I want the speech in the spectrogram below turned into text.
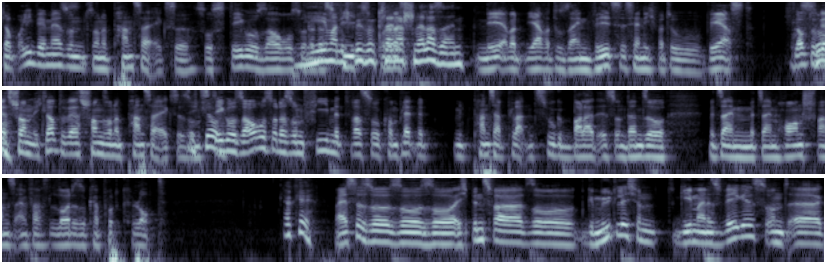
Ich glaube, Olli wäre mehr so, ein, so eine Panzerechse, so Stegosaurus oder Nee, das Mann, ich Vieh- will so ein kleiner das, schneller sein. Nee, aber ja, was du sein willst, ist ja nicht, was du wärst. Ich glaube, so. du wärst schon, ich glaube, du wärst schon so eine Panzerechse, so ein Ich Stegosaurus oder so ein Vieh mit was so komplett mit mit Panzerplatten zugeballert ist und dann so mit seinem mit seinem Hornschwanz einfach Leute so kaputt kloppt. Okay. Weißt du, so so so, ich bin zwar so gemütlich und gehe meines Weges und äh,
